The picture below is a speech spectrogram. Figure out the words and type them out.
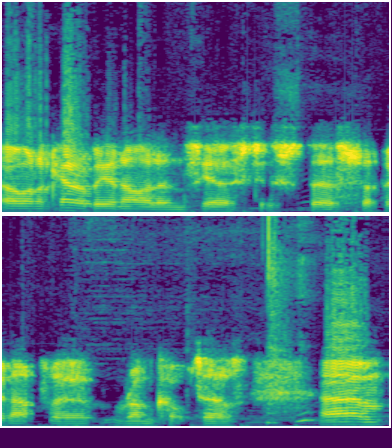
oh, on a Caribbean islands, yes, just uh, up for rum cocktails. Um,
